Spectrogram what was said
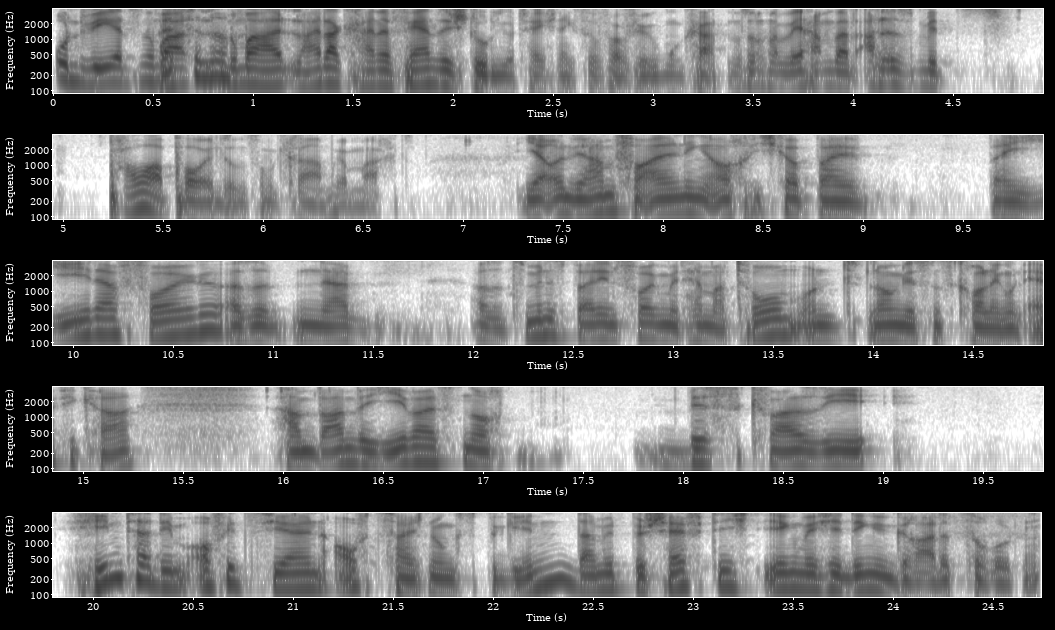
Und wir jetzt nun mal, Weißt du nun mal halt leider keine Fernsehstudiotechnik zur Verfügung hatten, sondern wir haben das alles mit PowerPoint und so einem Kram gemacht. Ja, und wir haben vor allen Dingen auch, ich glaube, bei, bei jeder Folge, also, na, also zumindest bei den Folgen mit Hämatom und Long Distance Calling und Epica, haben, waren wir jeweils noch bis quasi hinter dem offiziellen Aufzeichnungsbeginn damit beschäftigt, irgendwelche Dinge gerade zu rücken.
